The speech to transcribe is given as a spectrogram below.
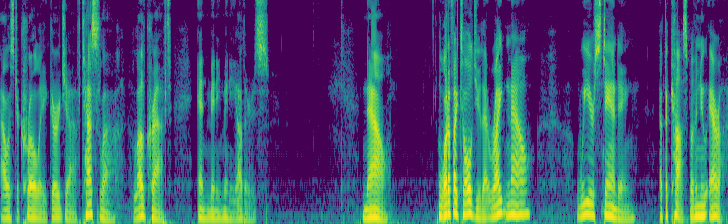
Aleister Crowley, Gurdjieff, Tesla, Lovecraft, and many, many others. Now, what if I told you that right now we are standing at the cusp of a new era?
